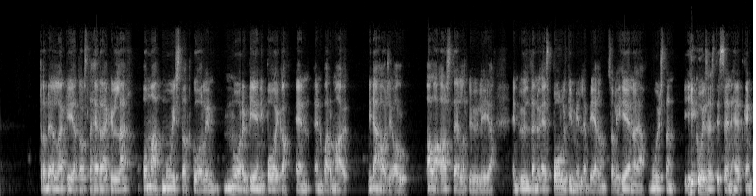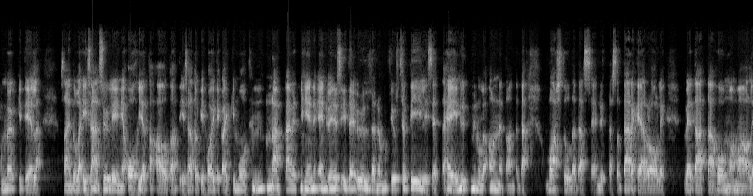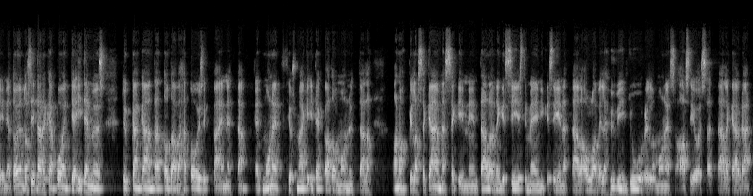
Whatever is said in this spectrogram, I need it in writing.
Todellakin, ja tuosta herää kyllä omat muistot, kun olin nuori pieni poika. En, en varmaan, mitä olisi ollut, ala-asteella tyyliin, ja en yltänyt edes polkimille vielä, mutta se oli hienoa, ja muistan ikuisesti sen hetken, kun mökkitiellä – sain tulla isän syliin ja ohjata autoa. Isä toki hoiti kaikki muut näppäimet, mihin en, edes itse yltänyt, mutta just se fiilis, että hei, nyt minulle annetaan tätä vastuuta tässä ja nyt tässä on tärkeä rooli vetää tämä homma maaliin. Ja toi on tosi tärkeä pointti ja itse myös tykkään kääntää tota vähän toisinpäin, että, että monet, jos mäkin itse katson, mä nyt täällä Anoppilassa käymässäkin, niin täällä on jotenkin siisti meininki siinä, että täällä ollaan vielä hyvin juurilla monessa asioissa, että täällä käydään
